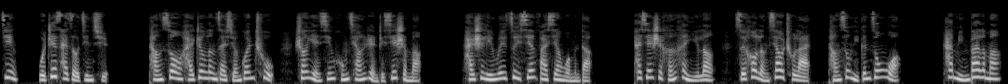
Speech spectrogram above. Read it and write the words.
静，我这才走进去。唐宋还正愣在玄关处，双眼猩红，强忍着些什么。还是林威最先发现我们的。他先是狠狠一愣，随后冷笑出来：“唐宋，你跟踪我，看明白了吗？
